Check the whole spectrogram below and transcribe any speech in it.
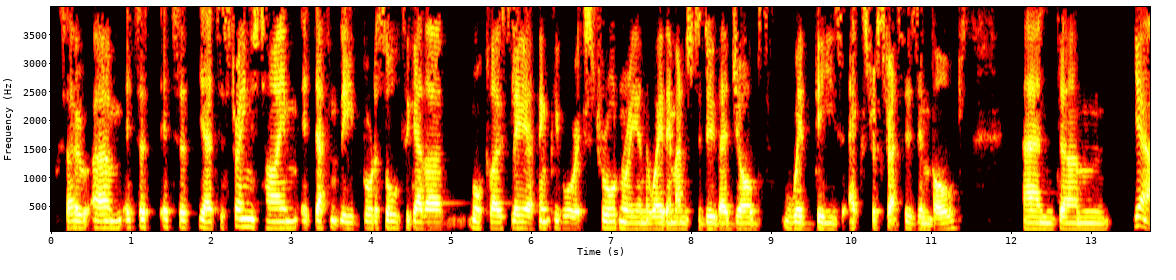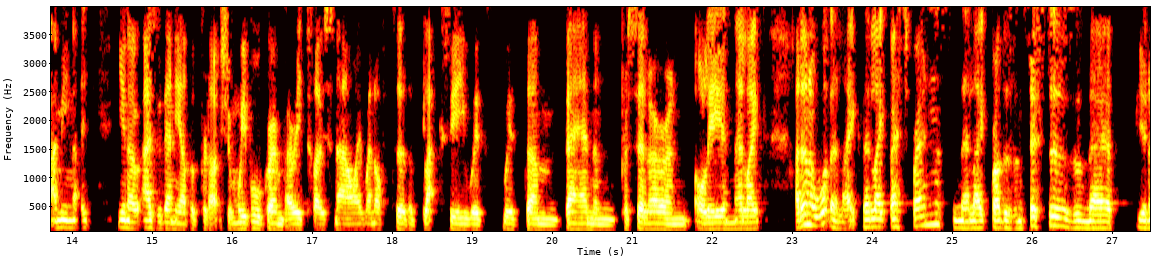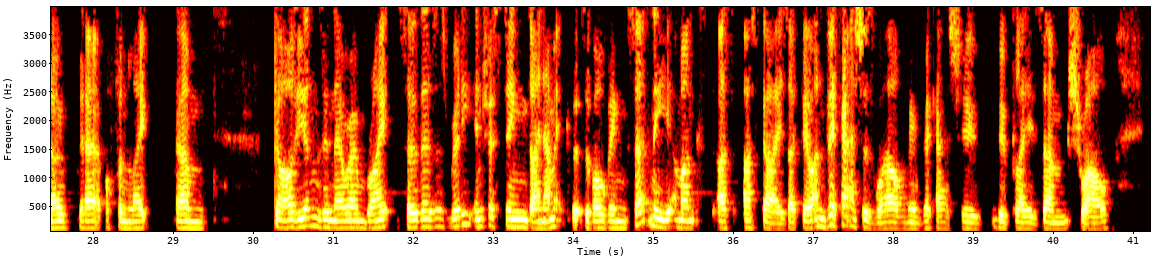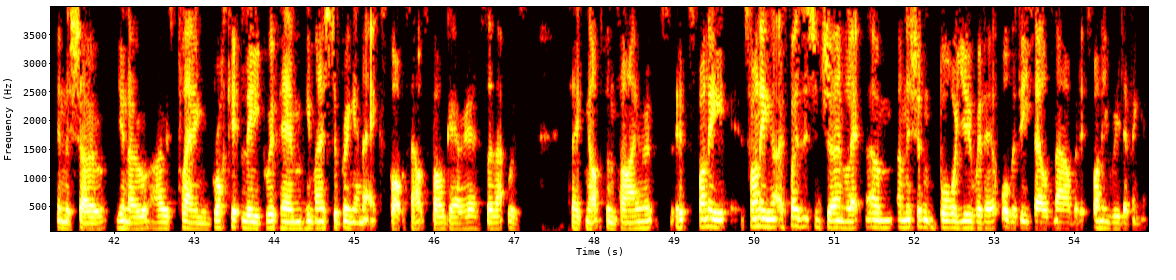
So, um, it's a, it's a, yeah, it's a strange time. It definitely brought us all together more closely. I think people were extraordinary in the way they managed to do their jobs with these extra stresses involved. And, um, yeah, I mean, it, you know, as with any other production, we've all grown very close now. I went off to the Black Sea with, with, um, Ben and Priscilla and Ollie and they're like, I don't know what they're like. They're like best friends and they're like brothers and sisters and they're, you know, they're often like, um, guardians in their own right. So there's this really interesting dynamic that's evolving, certainly amongst us, us guys, I feel, and Vikash as well. I mean, Vikash who, who plays, um, Shral in the show, you know, I was playing Rocket League with him. He managed to bring an Xbox out to Bulgaria. So that was taking up some time. It's, it's funny. It's funny. I suppose it should journal it. Um, and I shouldn't bore you with it, all the details now, but it's funny reliving it.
